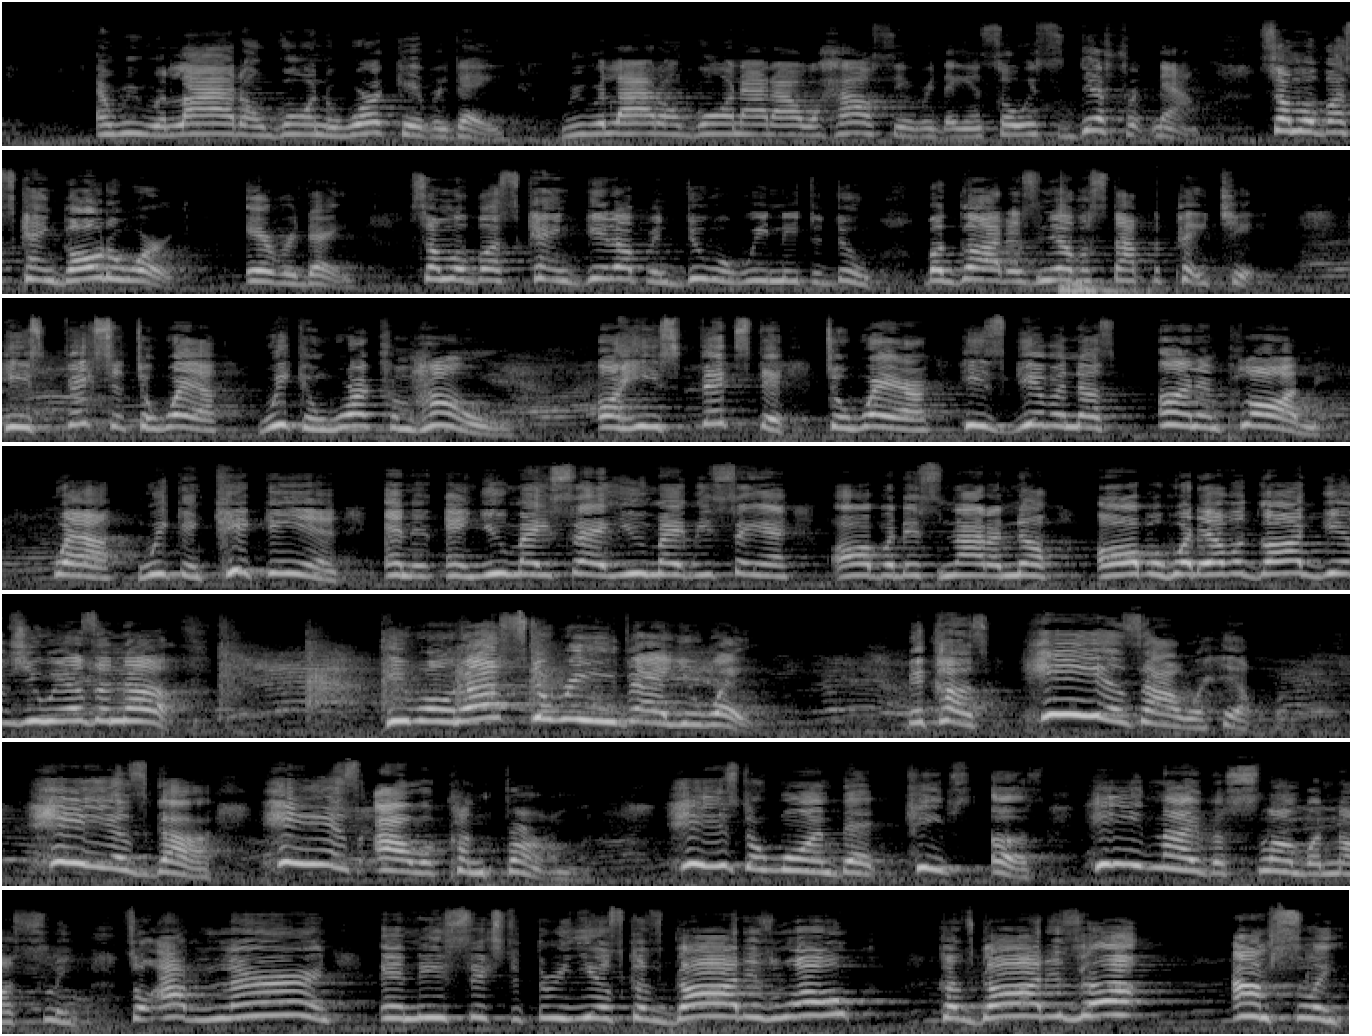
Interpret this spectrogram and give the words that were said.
and we relied on going to work every day. We relied on going out our house every day. And so it's different now. Some of us can't go to work every day. Some of us can't get up and do what we need to do. But God has never stopped the paycheck. He's fixed it to where we can work from home or he's fixed it to where he's given us unemployment where we can kick in. And, and you may say you may be saying oh but it's not enough. Oh but whatever god gives you is enough. He wants us to reevaluate because he is our helper. He is god. He is our confirmer. He's the one that keeps us. He neither slumber nor sleep. So i've learned in these 63 years because god is woke because god is up I'm sleep.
